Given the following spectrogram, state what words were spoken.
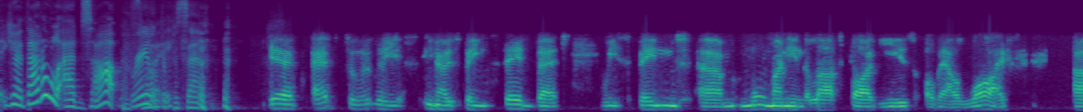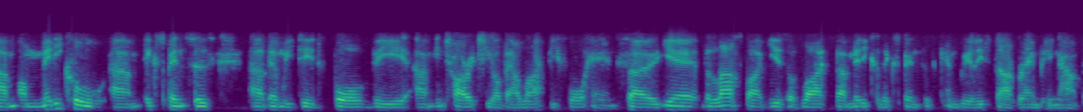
you know, that all adds up, really. 100%. Yeah, absolutely. You know, it's been said that we spend um, more money in the last five years of our life um, on medical um, expenses uh, than we did for the um, entirety of our life beforehand. So, yeah, the last five years of life, uh, medical expenses can really start ramping up.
